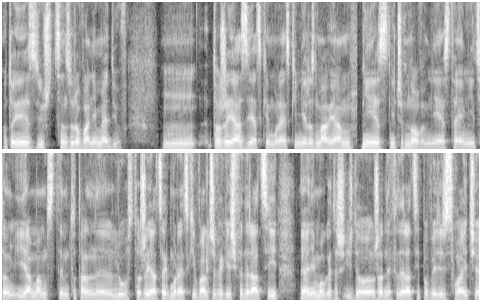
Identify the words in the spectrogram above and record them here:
no to jest już cenzurowanie mediów. Mm, To, że ja z Jackiem Murańskim nie rozmawiam, nie jest niczym nowym, nie jest tajemnicą i ja mam z tym totalny luz. To, że Jacek Murański walczy w jakiejś federacji, no ja nie mogę też iść do żadnej federacji i powiedzieć, słuchajcie,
